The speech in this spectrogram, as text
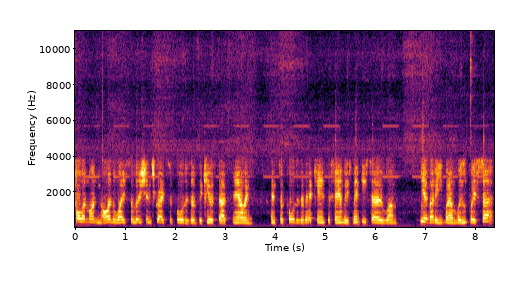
Followmont and Either Way Solutions, great supporters of the Cure Starts Now and, and supporters of our cancer families, Minty. So, um, yeah, buddy, um, we're, we're so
